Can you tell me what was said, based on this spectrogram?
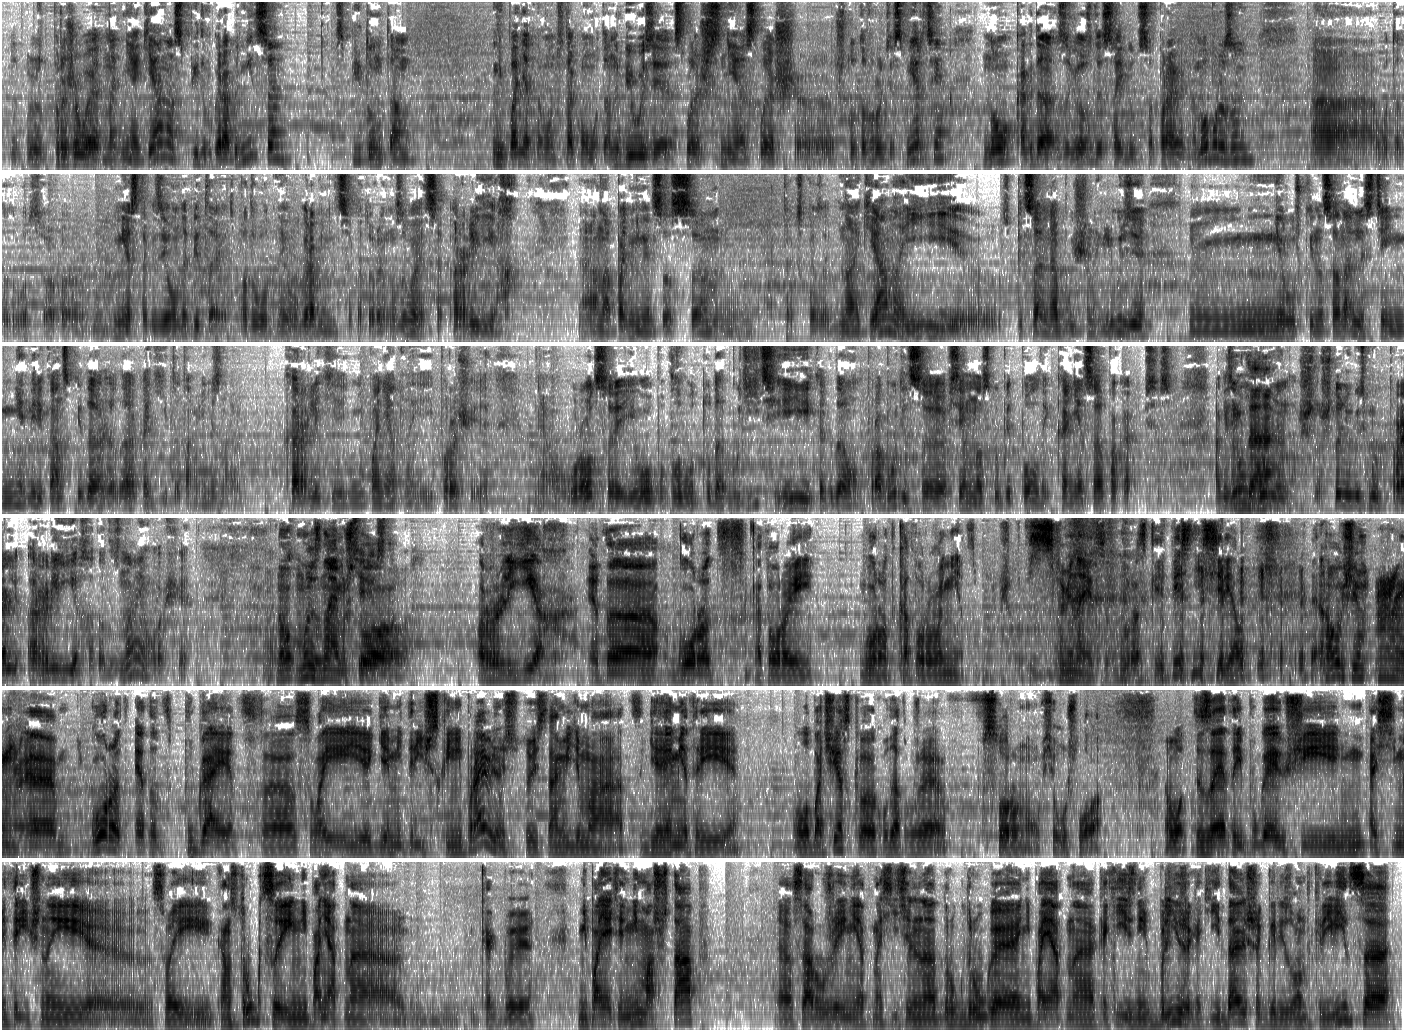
проживает на дне океана, спит в гробнице, спит он там непонятно, он в таком вот анабиозе слэш сне, слэш э, что-то вроде смерти, но когда звезды сойдутся правильным образом, а, вот это вот э, место, где он обитает, подводная его гробница, которая называется Орлиех, она поднимется с, так сказать, дна океана, и специально обученные люди, не русской национальности, не американской даже, да, какие-то там, я не знаю, карлики непонятные и прочие уродцы, его поплывут туда будить, и когда он пробудится, всем наступит полный конец и апокалипсис. А где он да. был? Что-нибудь мы про Орльех этот знаем вообще? Ну, мы знаем, что Орльех это город, который город которого нет. Вспоминается дурацкая песня из сериала. В общем, э, город этот пугает э, своей геометрической неправильностью. То есть там, видимо, от геометрии Лобачевского куда-то уже в сторону все ушло. Вот. Из-за этой пугающей асимметричной э, своей конструкции непонятно, как бы, непонятен ни масштаб, сооружений относительно друг друга. Непонятно, какие из них ближе, какие дальше. Горизонт кривится.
